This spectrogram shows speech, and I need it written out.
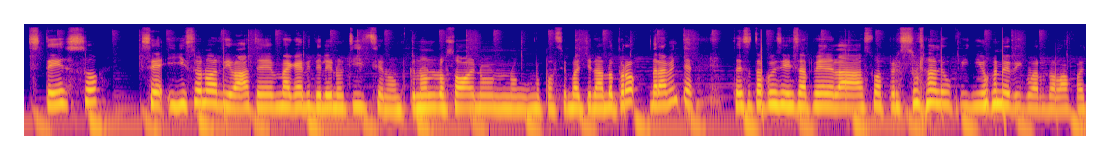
stesso se gli sono arrivate magari delle notizie, non, non lo so, non, non- non posso immaginarlo, però veramente sei stata così di sapere la sua personale opinione riguardo alla faccenda.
